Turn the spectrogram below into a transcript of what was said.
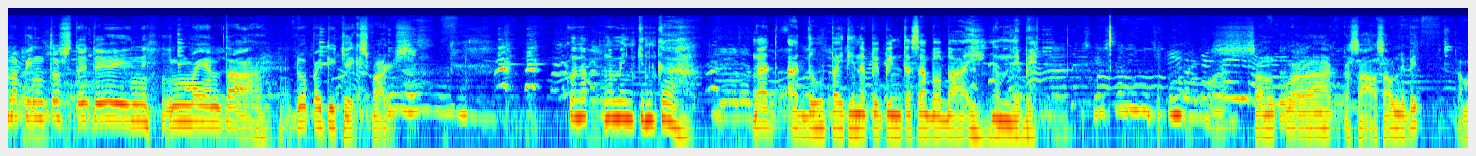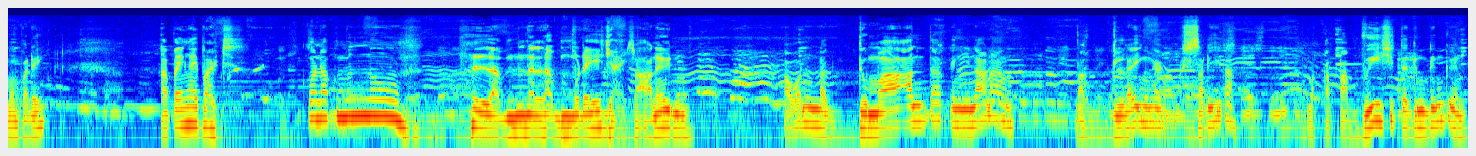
Sino na pintos tayo imayan ta. Do pa iti checks parts. Kunak ngamin kin ka. Ngad ado pa'y tinapipinta sa babae ngam ni Bet. San ko ah, kasasaw ni Bit? Among pa din? Apay ngay part. Kunak mo no. Love na love mo rin jay. Sanin. Awan nagdumaan ta kininanang. Naglay nga sarita. Makapabwisit na dingdingkin.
